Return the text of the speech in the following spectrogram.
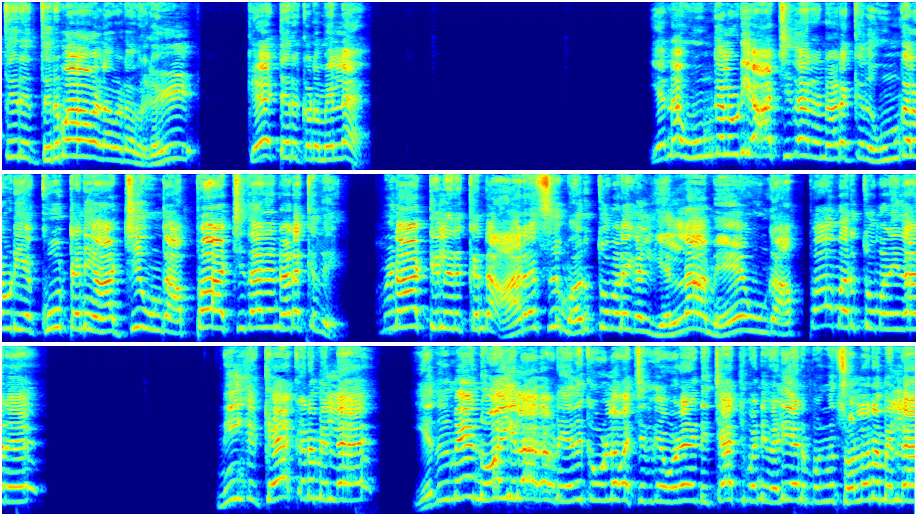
திரு திருமாவளவன் அவர்கள் கேட்டிருக்கணும் இல்லை ஏன்னா உங்களுடைய ஆட்சி தானே நடக்குது. உங்களுடைய கூட்டணி ஆட்சி உங்க அப்பா ஆட்சி தானே நடக்குது. தமிழ்நாட்டில் இருக்கின்ற அரசு மருத்துவமனைகள் எல்லாமே உங்க அப்பா மருத்துவமனை தானே நீங்க கேட்கணும் இல்லை எதுவுமே நோய் இல்லாதவனை எதுக்கு உள்ள வச்சிருக்க? உடனே டிஸ்சார்ஜ் பண்ணி வெளியே அனுப்புங்கன்னு சொல்லணும் இல்லை.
